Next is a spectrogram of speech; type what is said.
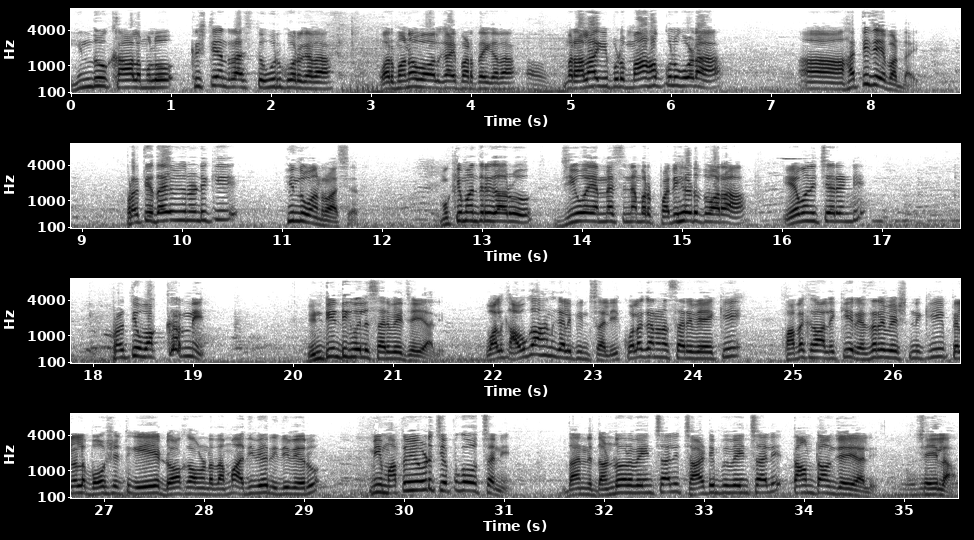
హిందూ కాలంలో క్రిస్టియన్ రాస్తే ఊరుకోరు కదా? వారి మనోభావాలు గాయపడతాయి కదా? మరి అలాగే ఇప్పుడు మా హక్కులు కూడా హత్య చేయబడ్డాయి. ప్రతి దైవజనుడికి హిందూ అని రాశారు. ముఖ్యమంత్రి గారు జియో ఎంఎస్ నెంబర్ పదిహేడు ద్వారా ఏమని ఇచ్చారండి ప్రతి ఒక్కరిని ఇంటింటికి వెళ్ళి సర్వే చేయాలి. వాళ్ళకి అవగాహన కల్పించాలి. కులగణన సర్వేకి పథకాలకి రిజర్వేషన్కి పిల్లల భవిష్యత్తుకి ఏ డోకా ఉండదమ్మా? అది వేరు ఇది వేరు. మీ మతం ఏమిటి చెప్పుకోవచ్చని. దాన్ని దండోర వేయించాలి చాటింపు వేయించాలి టామ్ టామ్ చేయాలి. చేయాల.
